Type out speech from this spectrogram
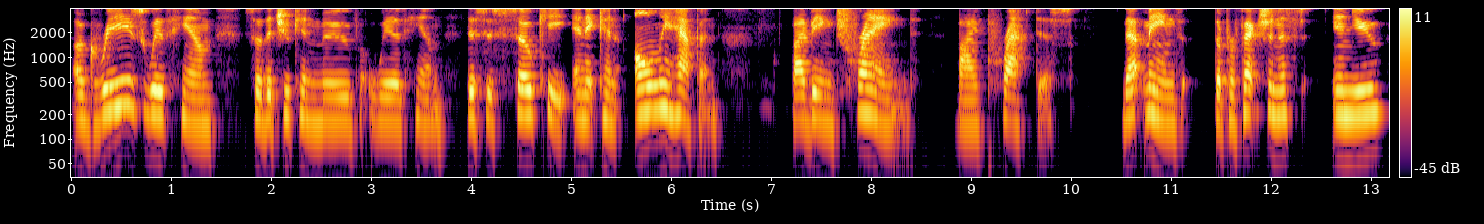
agrees with Him, so that you can move with Him. This is so key, and it can only happen by being trained by practice. That means the perfectionist in you,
